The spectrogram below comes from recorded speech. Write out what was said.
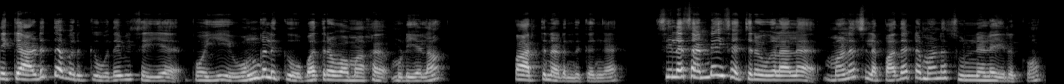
இன்னைக்கு அடுத்தவருக்கு உதவி செய்ய போய் உங்களுக்கு உபத்திரவமாக முடியலாம். பார்த்து நடந்துக்குங்க. சில சண்டை சச்சரவுகளால் மனசில் பதட்டமான சூழ்நிலை இருக்கும்.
